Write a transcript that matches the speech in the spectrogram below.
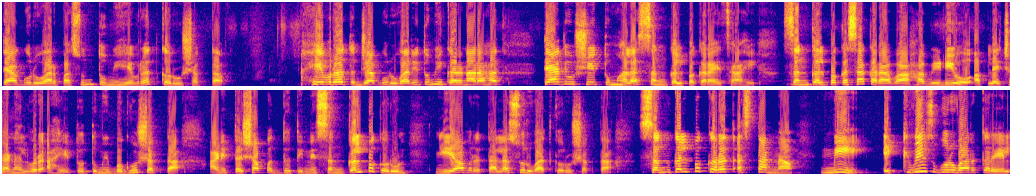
त्या गुरुवारपासून तुम्ही हे व्रत करू शकता. हे व्रत ज्या गुरुवारी तुम्ही करणार आहात त्या दिवशी तुम्हाला संकल्प करायचा आहे. संकल्प कसा करावा हा व्हिडिओ आपल्या चॅनलवर आहे तो तुम्ही बघू शकता आणि तशा पद्धतीने संकल्प करून या व्रताला सुरुवात करू शकता. संकल्प करत असताना मी एकवीस गुरुवार करेल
